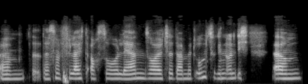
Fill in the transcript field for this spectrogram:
Ähm, dass man vielleicht auch so lernen sollte, damit umzugehen. Und ich, ähm,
